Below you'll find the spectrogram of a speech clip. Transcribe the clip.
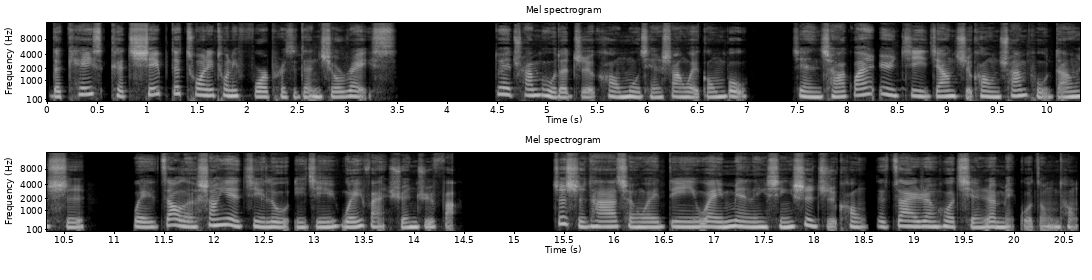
The case could shape the 2024 presidential race. 对川普的指控目前尚未公布，检察官预计将指控川普当时。 伪造了商业记录以及违反选举法，这使他成为第一位面临刑事指控的在任或前任美国总统。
